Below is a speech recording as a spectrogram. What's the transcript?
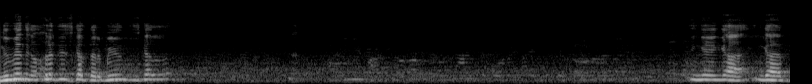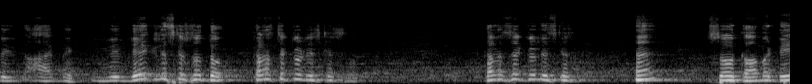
నువ్వెందుకు వాళ్ళు తీసుకెళ్తారు? మేము తీసుకెళ్ళాలి? ఇంకా ఇంకా ఇంకా వేక్ డిస్కషన్ వద్దు. Constructive discussion. Constructive discussion. So కాబట్టి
